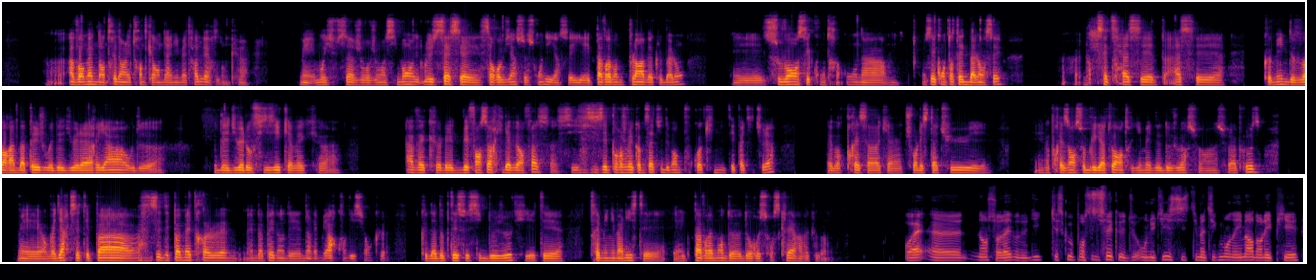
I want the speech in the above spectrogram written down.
avant même d'entrer dans les 30-40 derniers mètres adverses. Donc, euh, mais oui, ça, je rejoins Simon. Le, ça, revient sur ce qu'on dit. hein. Il n'y avait pas vraiment de plan avec le ballon. Et souvent, on s'est on contenté de balancer. Euh, Donc c'était assez, assez comique de voir Mbappé jouer des duels aériens ou, de, ou des duels au physique avec, euh, avec les défenseurs qu'il avait en face. Si, c'est pour jouer comme ça, tu te demandes pourquoi il n'était pas titulaire. Mais bon, après, c'est vrai qu'il y a toujours les statuts et, la présence obligatoire entre guillemets des deux joueurs sur, sur la pelouse. Mais on va dire que c'était pas, c'était pas mettre le Mbappé dans, des, dans les meilleures conditions que, que d'adopter ce style de jeu qui était très minimaliste et, avec pas vraiment de, de ressources claires avec le ballon. Ouais, euh, non, sur live, on nous dit qu'est-ce que vous pensez du fait qu'on utilise systématiquement Neymar dans les pieds?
